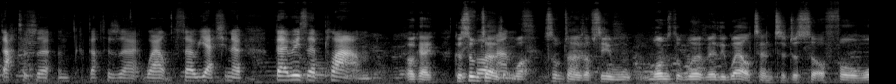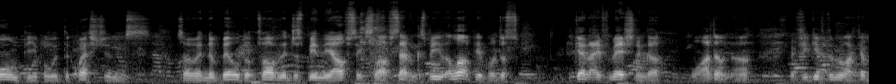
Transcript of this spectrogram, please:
that as a, that as a, well. So yes, you know there is a plan. Okay, because sometimes what, sometimes I've seen ones that work really well tend to just sort of forewarn people with the questions. So in the build up, to rather than just being the half six, half seven, because a lot of people just get that information and go, "Well, I don't know." If you give them like a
